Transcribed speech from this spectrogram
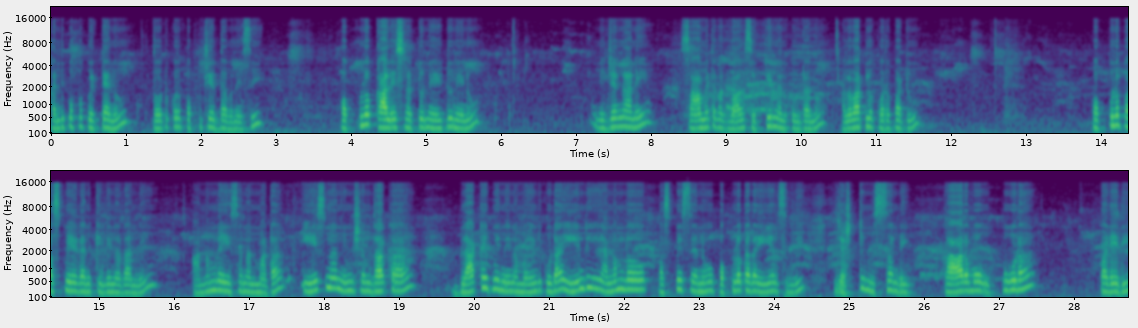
కందిపప్పు పెట్టాను. తోటకూర పప్పు చేద్దామనేసి పప్పులో కాలేసినట్టు నైటు నేను నిజంగానే సామెత నాకు బాగా సెట్టింది అనుకుంటాను. అలవాట్లో పొరపాటు. పప్పులో పసుపు వేయడానికి వెళ్ళిన దాన్ని అన్నంలో వేసాను అనమాట వేసిన నిమిషం దాకా బ్లాక్ అయిపోయింది నా మైండ్ కూడా. ఏంటి అన్నంలో పసుపు వేసాను పప్పులో కదా వేయాల్సింది? జస్ట్ మిస్ అండి. కారము ఉప్పు కూడా పడేది.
